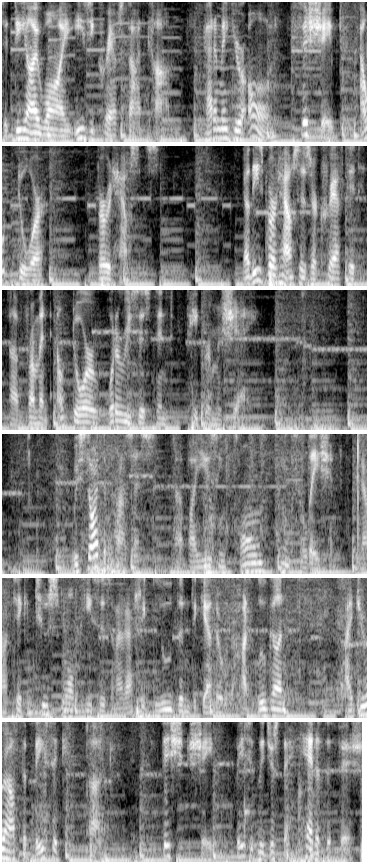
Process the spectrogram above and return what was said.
to DIYEasyCrafts.com. How to make your own fish-shaped outdoor birdhouses. Now these birdhouses are crafted uh, from an outdoor water-resistant paper mache. We start the process uh, by using foam insulation. Now I've taken two small pieces and I've actually glued them together with a hot glue gun. I drew out the basic uh, fish shape, basically just the head of the fish,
